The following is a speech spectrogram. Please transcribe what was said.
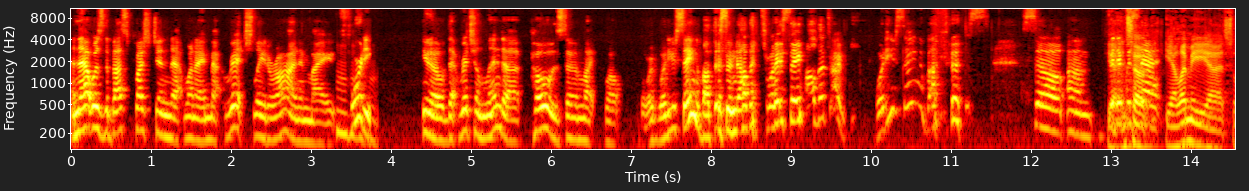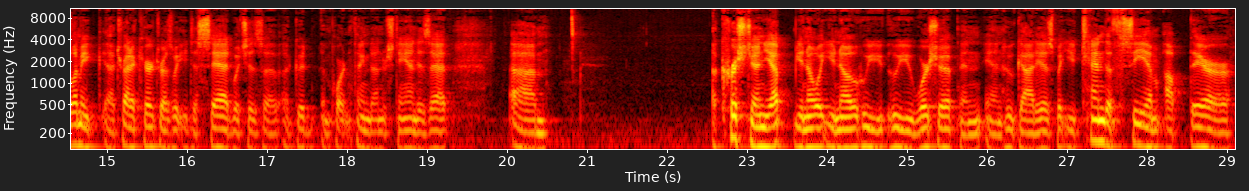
And that was the best question that when i met rich later on in my Mhm. 40s you know that rich and linda posed and i'm like well lord what are you saying about this? And now that's what i say all the time. What are you saying about this so um but Yeah, it was so that yeah, let me uh, so let me uh, try to characterize what you just said, which is a, a good important thing to understand is that um, a Christian, yep, you know what you know who you who you worship and and who God is, but you tend to see Him up there.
